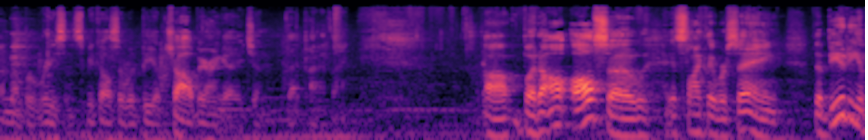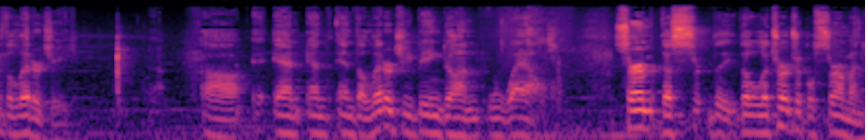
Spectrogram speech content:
a number of reasons because it would be of childbearing age and that kind of thing. Uh, but also, it's like they were saying, the beauty of the liturgy uh, and, and, and the liturgy being done well, Serm, the, the, the liturgical sermon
